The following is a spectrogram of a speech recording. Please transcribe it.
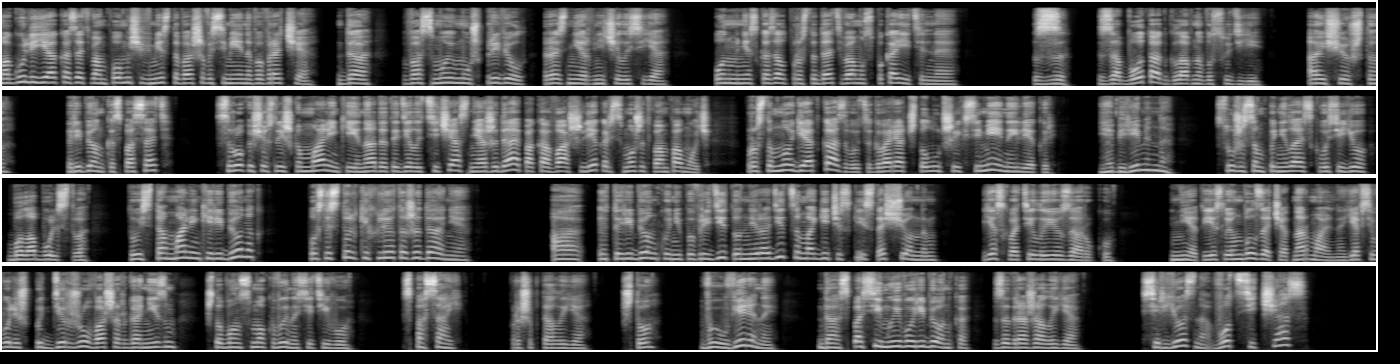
«Могу ли я оказать вам помощь вместо вашего семейного врача?» «Да, «Вас мой муж привел», – разнервничалась я. «Он мне сказал просто дать вам успокоительное». «З. Забота от главного судьи». «А еще что? Ребенка спасать? Срок еще слишком маленький, и надо это делать сейчас, не ожидая, пока ваш лекарь сможет вам помочь. Просто многие отказываются, говорят, что лучше их семейный лекарь». «Я беременна?» С ужасом поняла я сквозь ее балабольство. «То есть там маленький ребенок? После стольких лет ожидания?» «А это ребенку не повредит, он не родится магически истощенным?» Я схватила ее за руку. «Нет, если он был зачат, нормально. Я всего лишь поддержу ваш организм, чтобы он смог выносить его. Спасай!» – прошептала я. «Что? Вы уверены?» «Да, спаси моего ребенка!» – задрожала я. «Серьезно? Вот сейчас?»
